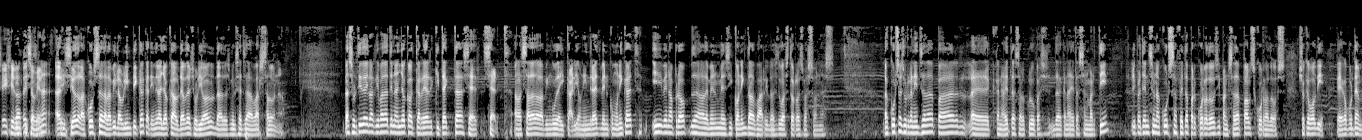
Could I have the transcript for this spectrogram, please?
Sí, sí, lo has dicho bien. 26a edició de la cursa de la Vila Olímpica que tindrà lloc el 10 de juliol de 2016 a Barcelona. La sortida i l'arribada tenen lloc al carrer Arquitecte Cert, Cert a l'alçada de l'Avinguda Icària, un indret ben comunicat i ben a prop de l'element més icònic del barri, les dues torres bessones. La cursa és organitzada per eh, Canaletes, el Club de Canaletes Sant Martí, i pretén ser una cursa feta per corredors i pensada pels corredors. Això què vol dir? Que ja que portem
